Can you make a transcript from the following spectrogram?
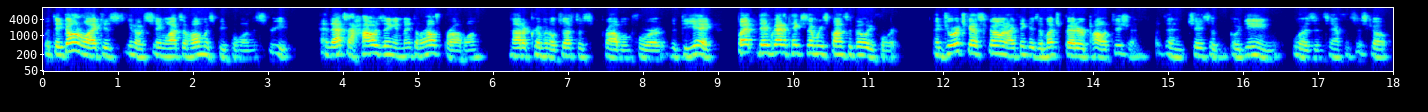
what they don't like is, you know, seeing lots of homeless people on the street. And that's a housing and mental health problem, not a criminal justice problem for the DA. But they've got to take some responsibility for it. And George Gascon, I think, is a much better politician than Chesa Boudin was in San Francisco.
